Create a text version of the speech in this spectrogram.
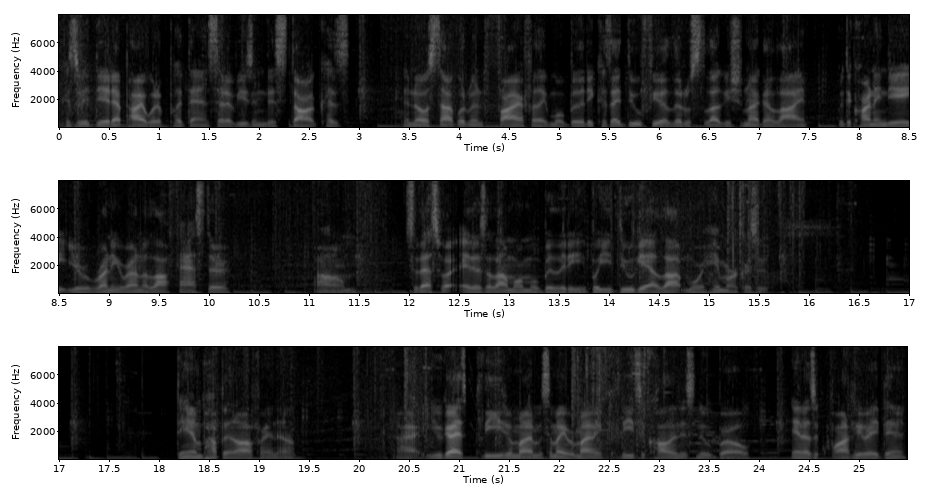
Because if it did, I probably would have put that instead of using this stock. Because the no stock would have been fire for like mobility. Because I do feel a little sluggish, I'm not gonna lie. With the Kar 98, you're running around a lot faster. Um, so that's why there's a lot more mobility. But you do get a lot more hit markers Damn, popping off right now. Alright, you guys please remind me, somebody remind me please to call in this new bro. Damn, there's a quantity right there.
